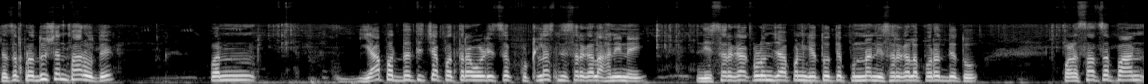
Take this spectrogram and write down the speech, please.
त्याचं प्रदूषण फार होते. पण या पद्धतीच्या पत्रावळीचं कुठल्याच निसर्गाला हानी नाही. निसर्गाकडून जे आपण घेतो ते पुन्हा निसर्गाला परत देतो. पळसाचं पान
